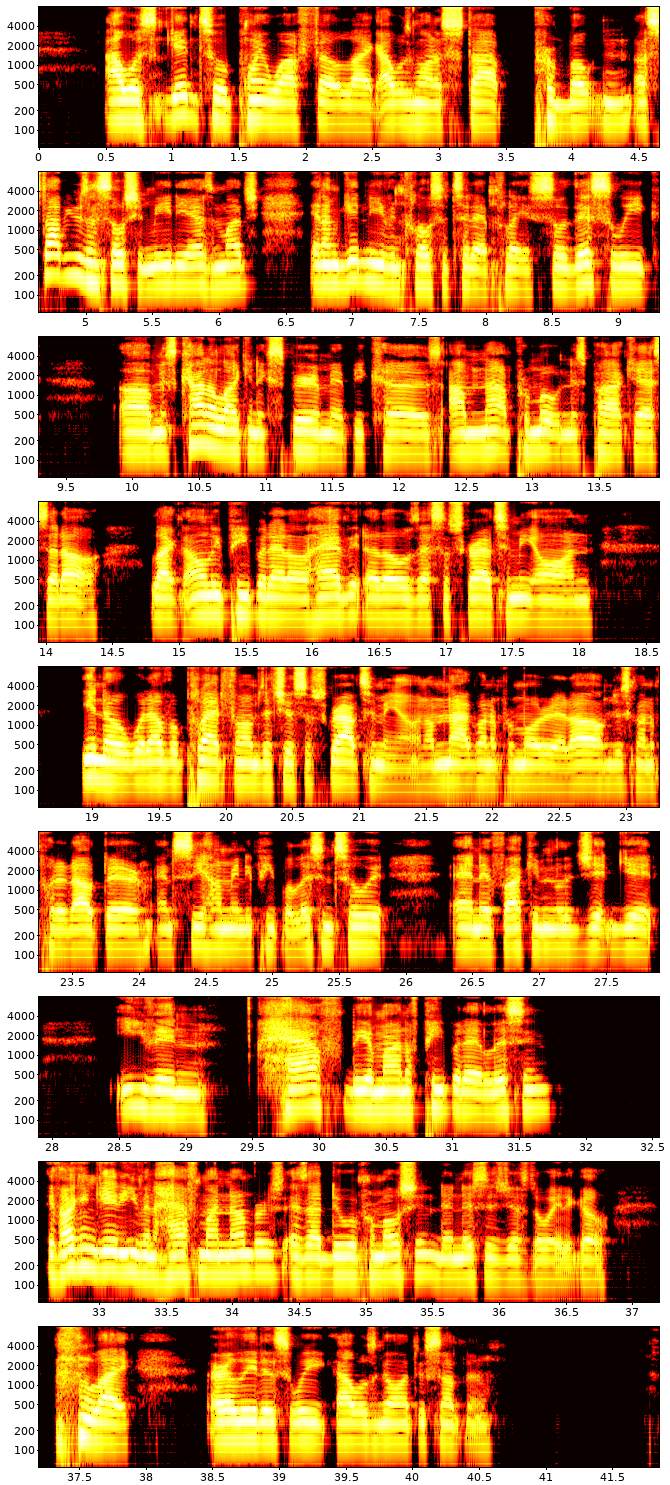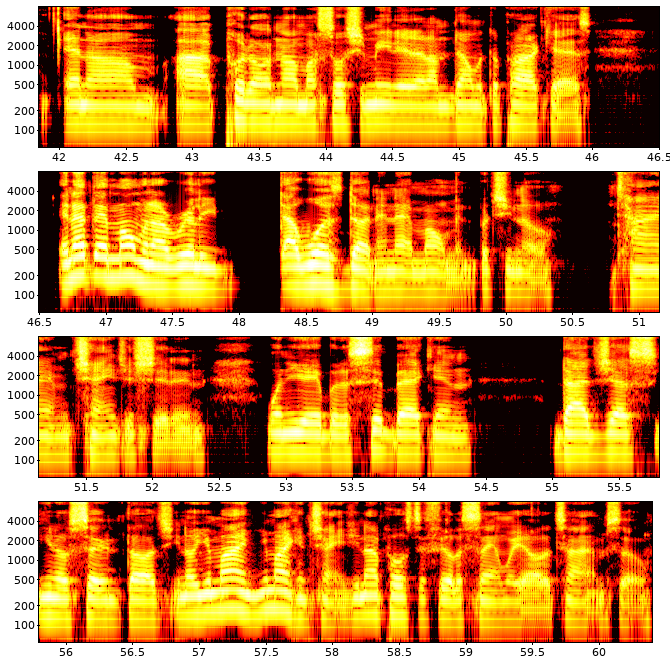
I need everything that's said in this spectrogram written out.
I was getting to a point where I felt like I was going to stop promoting, uh, stop using social media as much, and I'm getting even closer to that place. So this week, um, it's kind of like an experiment because I'm not promoting this podcast at all. Like the only people that'll have it are those that subscribe to me on, you know, whatever platforms that you're subscribed to me on. I'm not going to promote it at all. I'm just going to put it out there and see how many people listen to it, and if I can legit get even half the amount of people that listen. If I can get even half my numbers as I do a promotion, then this is just the way to go. like early this week I was going through something and um I put on on my social media that I'm done with the podcast. And at that moment I really I was done in that moment, but you know, time changes shit and when you're able to sit back and digest, you know, certain thoughts, you know, your mind your mind can change. You're not supposed to feel the same way all the time. So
